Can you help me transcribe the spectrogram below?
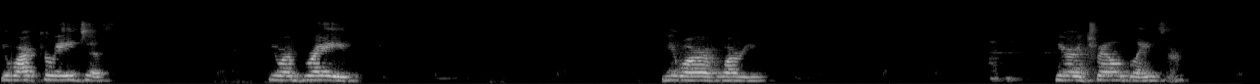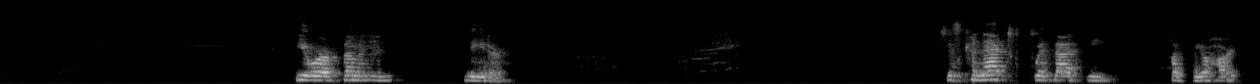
You are courageous. You are brave. You are a warrior. You're a trailblazer. You are a feminine leader. Just connect with that beat of your heart.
